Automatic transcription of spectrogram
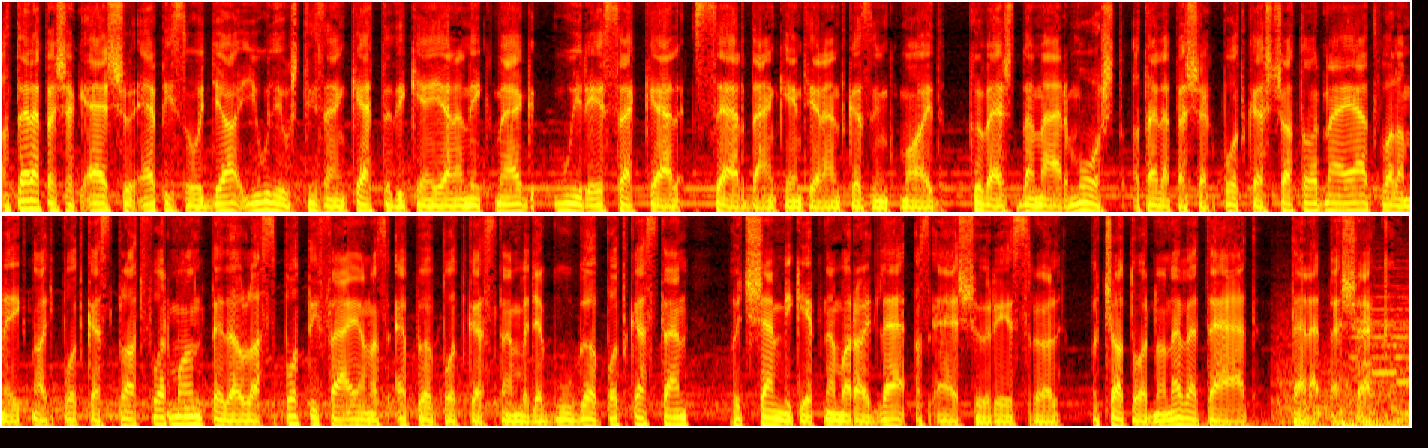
A Telepesek első epizódja július 12-én jelenik meg, új részekkel szerdánként jelentkezünk majd. Kövesd be már most a Telepesek podcast csatornáját valamelyik nagy podcast platformon, például a Spotify-on, az Apple Podcasten vagy a Google Podcasten, hogy semmiképp nem maradj le az első részről. A csatorna neve tehát Telepesek.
